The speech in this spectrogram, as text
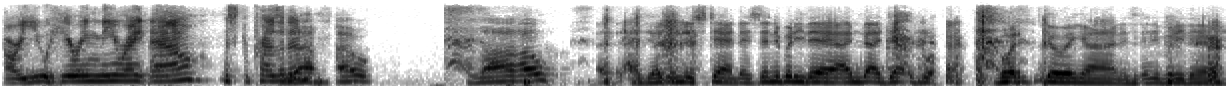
Are you hearing me right now, Mr. President? Hello? Hello? I, I don't understand. Is anybody there? I'm, I what is going on? Is anybody there?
